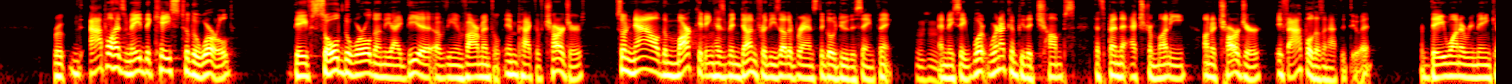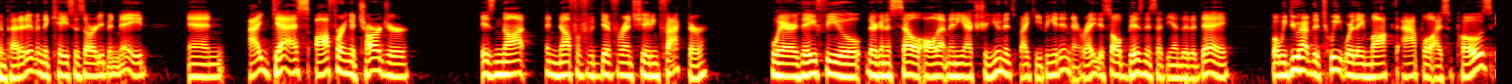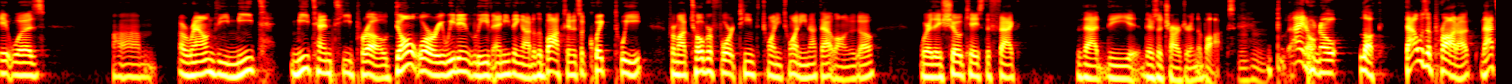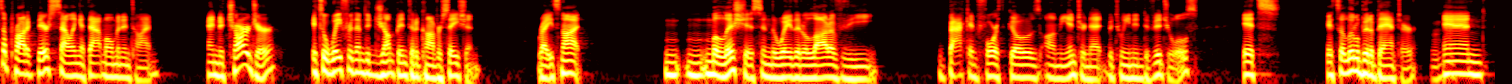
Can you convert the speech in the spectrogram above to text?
Re- Apple has made the case to the world. They've sold the world on the idea of the environmental impact of chargers. So now the marketing has been done for these other brands to go do the same thing. And they say, what, we're not going to be the chumps that spend the extra money on a charger if Apple doesn't have to do it. They want to remain competitive, and the case has already been made. And I guess offering a charger is not enough of a differentiating factor where they feel they're going to sell all that many extra units by keeping it in there, right? It's all business at the end of the day. But we do have the tweet where they mocked Apple, I suppose. It was um, around the Mi, T- Mi 10T Pro. Don't worry, we didn't leave anything out of the box. And it's a quick tweet from October 14th, 2020, not that long ago, where they showcase the fact that the there's a charger in the box. Mm-hmm. I don't know. Look, that was a product. That's a product they're selling at that moment in time. And the charger, it's a way for them to jump into the conversation. Right? It's not m- malicious in the way that a lot of the back and forth goes on the internet between individuals. It's it's a little bit of banter and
